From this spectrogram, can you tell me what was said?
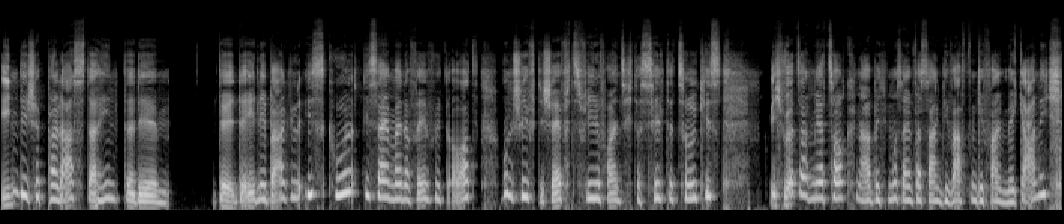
indische Palast dahinter dem der Daily Bugle ist cool, ist einer meiner Favorite Orts und Shift die Chefs. Viele freuen sich, dass Silter zurück ist. Ich würde es auch mehr zocken, aber ich muss einfach sagen, die Waffen gefallen mir gar nicht.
